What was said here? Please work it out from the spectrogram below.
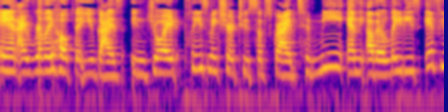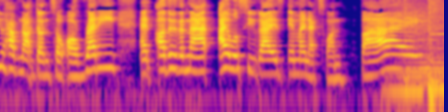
And I really hope that you guys enjoyed. Please make sure to subscribe to me and the other ladies if you have not done so already. And other than that, I will see you guys in my next one. Bye.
